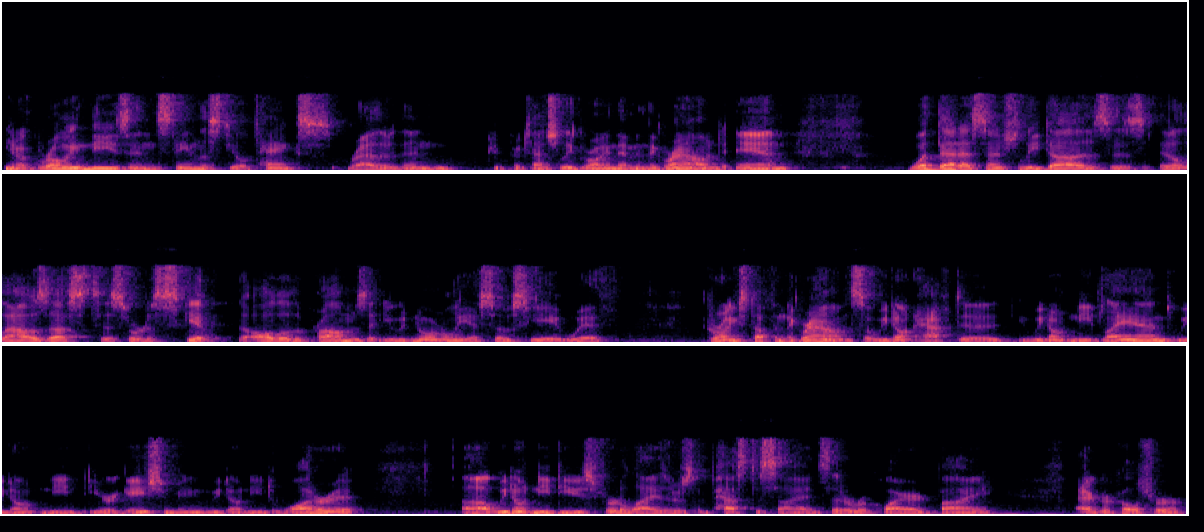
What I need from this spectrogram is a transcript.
you know, growing these in stainless steel tanks rather than potentially growing them in the ground. And what that essentially does is it allows us to sort of skip all of the problems that you would normally associate with growing stuff in the ground. So we don't have to, we don't need land, we don't need irrigation, meaning we don't need to water it. Uh, we don't need to use fertilizers and pesticides that are required by agriculture.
